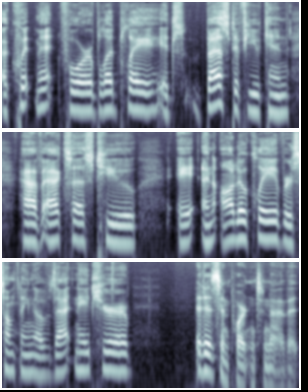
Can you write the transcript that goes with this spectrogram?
equipment for blood play. It's best if you can have access to a, an autoclave or something of that nature. It is important to know that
